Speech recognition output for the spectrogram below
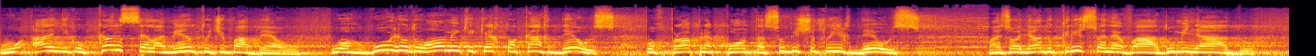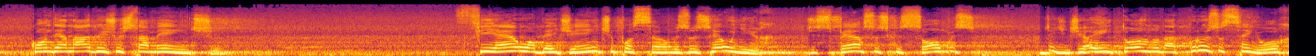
o, o cancelamento de Babel, o orgulho do homem que quer tocar Deus por própria conta, substituir Deus, mas olhando Cristo elevado, humilhado, condenado injustamente, fiel, obediente, possamos nos reunir, dispersos que somos, de, de, em torno da cruz do Senhor,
